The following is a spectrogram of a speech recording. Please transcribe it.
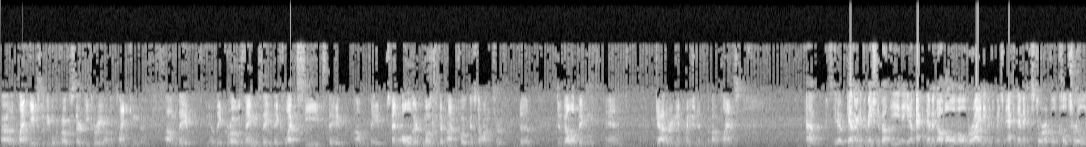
Uh, the plant geeks are the people who focus their geekery on the plant kingdom. Um, they, you know, they grow things, they, they collect seeds, they, um, they spend all of their, most of their time focused on sort of the developing and gathering information about plants. Um, you know, gathering information about the, you know, academic, all, all variety of information, academic, historical, cultural,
